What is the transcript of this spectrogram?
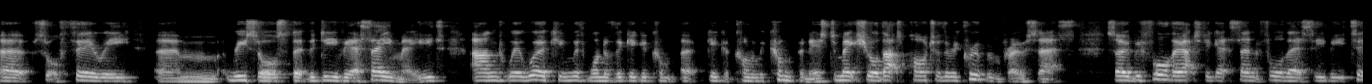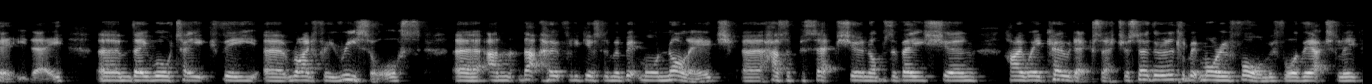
uh, sort of theory um, resource that the DVSA made. And we're working with one of the gig, uh, gig economy companies to make sure that's part of the recruitment process. So before they actually get sent for their CBT day, um, they will take the uh, Ride Free resource uh, and that hopefully gives them a bit more knowledge, uh, has a perception, observation, highway code, etc. So they're a little bit more informed before they actually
